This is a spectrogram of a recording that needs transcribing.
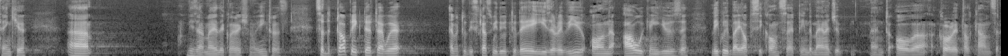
Thank you. Uh, these are my declaration of interest. So the topic that I will have to discuss with you today is a review on how we can use liquid biopsy concept in the management of uh, colorectal cancer.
